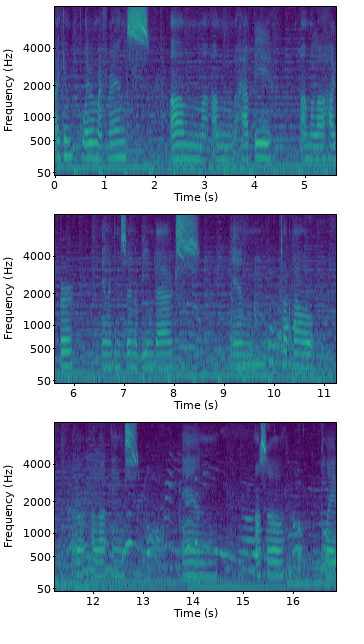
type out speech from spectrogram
I can play with my friends. Um, I'm happy. I'm a lot hyper, and I can in the beanbags and talk about a lot of things, and also play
